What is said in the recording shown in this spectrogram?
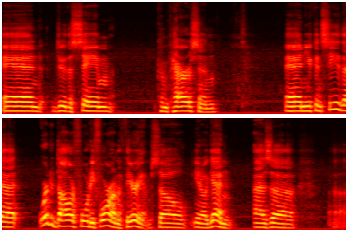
and do the same comparison. And you can see that we're at $1.44 on Ethereum. So, you know, again, as a uh,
